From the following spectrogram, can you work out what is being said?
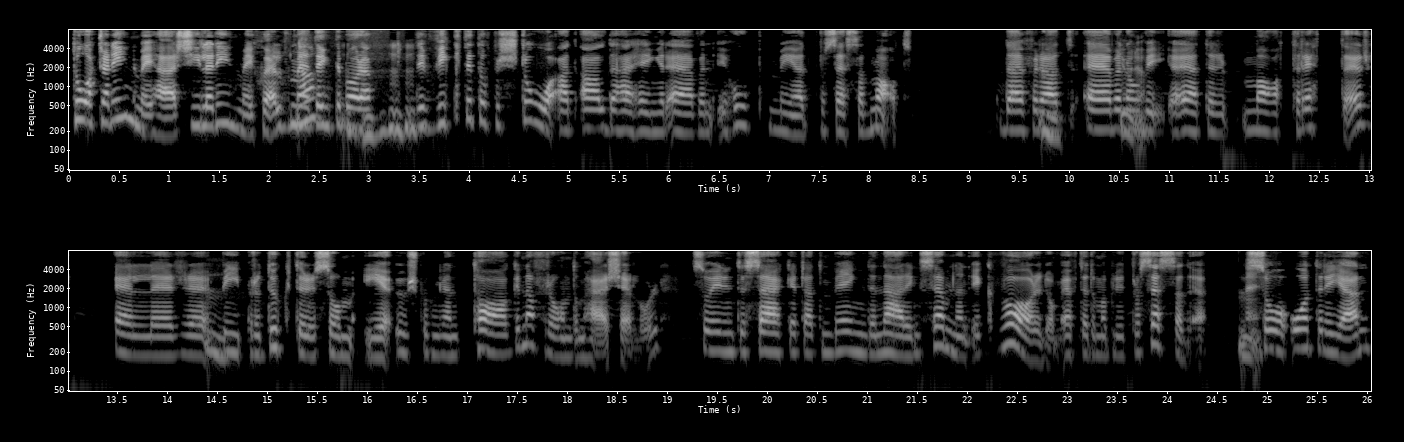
tårtar in mig här, kilar in mig själv, men Ja. jag tänkte bara det är viktigt att förstå att allt det här hänger även ihop med processad mat. Därför Mm. att även Gud, om vi äter maträtter eller eh, Mm. biprodukter som är ursprungligen tagna från de här källor så är det inte säkert att mängden näringsämnen är kvar i dem efter att de har blivit processade. Nej. Så återigen,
